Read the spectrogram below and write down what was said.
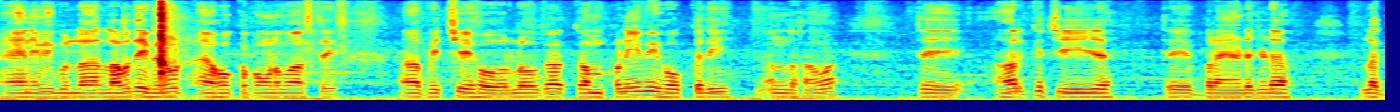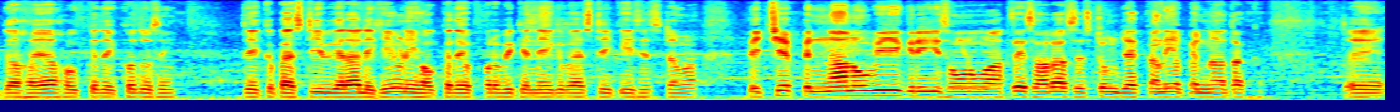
ਐ ਨਹੀਂ ਵੀ ਗੁੱਲਾ ਲੱਭਦੇ ਫਿਰ ਉਹ ਹੁੱਕ ਪਾਉਣ ਵਾਸਤੇ। ਆ ਪਿੱਛੇ ਹੋਰ ਲੋਕ ਆ, ਕੰਪਨੀ ਵੀ ਹੁੱਕ ਦੀ ਦਿਖਾਵਾਂ। ਤੇ ਹਰ ਇੱਕ ਚੀਜ਼ ਤੇ ਬ੍ਰਾਂਡ ਜਿਹੜਾ ਲੱਗਾ ਹੋਇਆ, ਹੁੱਕ ਦੇਖੋ ਤੁਸੀਂ। ਤੇ ਕਪੈਸਿਟੀ ਵਗੈਰਾ ਲਿਖੀ ਹੋਣੀ ਹੁੱਕ ਦੇ ਉੱਪਰ ਵੀ ਕਿੰਨੀ ਕਪੈਸਿਟੀ ਕੀ ਸਿਸਟਮ ਆ। ਪਿੱਛੇ ਪਿੰਨਾਂ ਨੂੰ ਵੀ ਗਰੀਸ ਹੋਣ ਵਾਸਤੇ ਸਾਰਾ ਸਿਸਟਮ ਜੈਕਾਂ ਦੀਆਂ ਪਿੰਨਾਂ ਤੱਕ। ਤੇ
